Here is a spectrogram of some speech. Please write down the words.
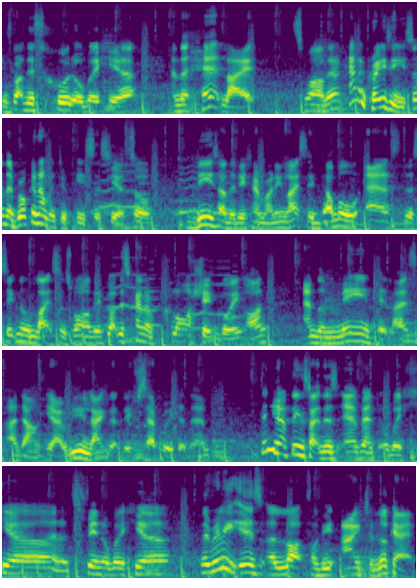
you've got this hood over here, and the headlight, well, they're kind of crazy. So they're broken up into pieces here. So these are the daytime running lights. They double as the signal lights as well. They've got this kind of claw shape going on, and the main headlights are down here. I really like that they've separated them. Then you have things like this air vent over here and its fin over here. There really is a lot for the eye to look at.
